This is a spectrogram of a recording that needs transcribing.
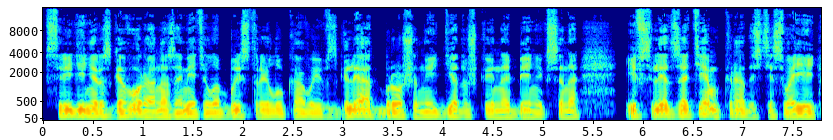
В середине разговора она заметила быстрый лукавый взгляд, брошенный дедушкой на Бениксона, и вслед за тем, к радости своей,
